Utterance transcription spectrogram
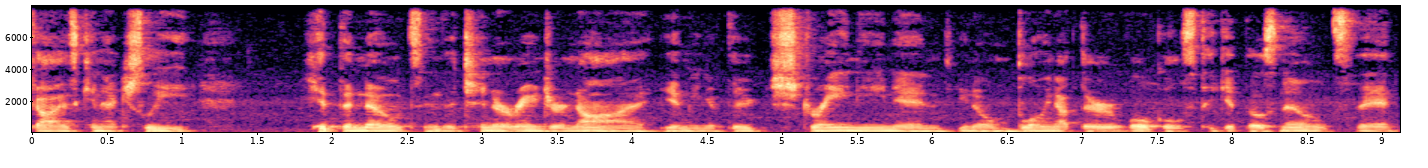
guys can actually hit the notes in the tenor range or not. I mean, if they're straining and you know blowing out their vocals to get those notes, then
